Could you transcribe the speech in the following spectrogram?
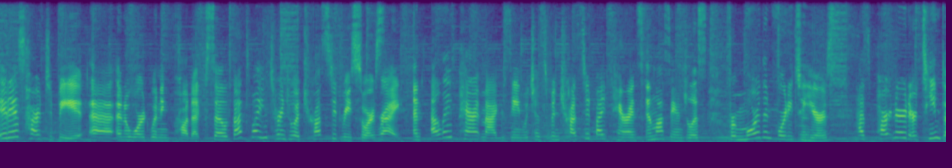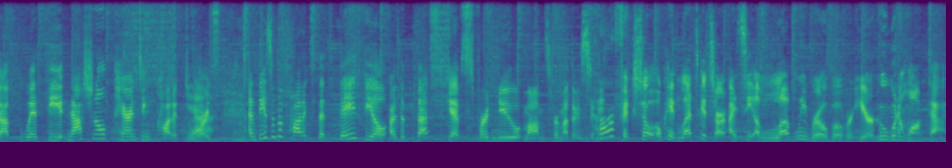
It is hard to be uh, an award-winning product, so that's why you turn to a trusted resource. Right. And LA Parent Magazine, which has been trusted by parents in Los Angeles for more than 42 Mm. years, has partnered or teamed up with the National Parenting Product Yeah. Awards. And these are the products that they feel are the best gifts for new moms for Mother's Day. Perfect. So, okay, let's get started. I see a lovely robe over here. Who wouldn't want that?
